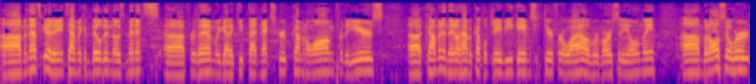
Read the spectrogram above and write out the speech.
Um, and that's good. Anytime we can build in those minutes uh, for them, we got to keep that next group coming along for the years uh, coming. And they don't have a couple JV games here for a while. We're varsity only, um, but also we're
